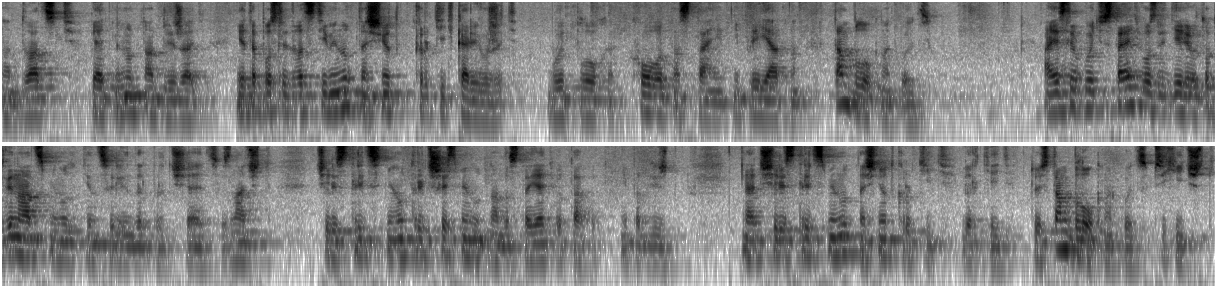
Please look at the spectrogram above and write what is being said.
на 25 минут надо лежать. Где-то после 20 минут начнет крутить корежить. Будет плохо, холодно станет, неприятно. Там блок находится. А если вы будете стоять возле дерева, то 12 минут один цилиндр прочищается. Значит, через 30 минут, 36 минут надо стоять вот так вот, неподвижно через 30 минут начнет крутить, вертеть. То есть там блок находится психический.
